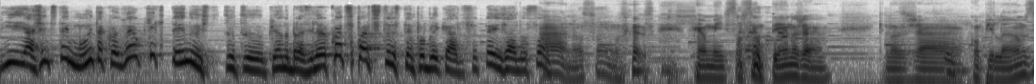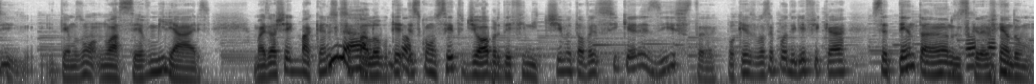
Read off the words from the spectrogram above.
e a gente tem muita coisa. Vê o que, que tem no Instituto Piano Brasileiro. Quantas partituras tem publicadas? Você tem já noção? Ah, nós somos. Realmente são centenas já que nós já compilamos e, e temos um, no acervo milhares. Mas eu achei bacana isso que você falou, porque então. esse conceito de obra definitiva talvez sequer exista. Porque você poderia ficar 70 anos escrevendo um,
